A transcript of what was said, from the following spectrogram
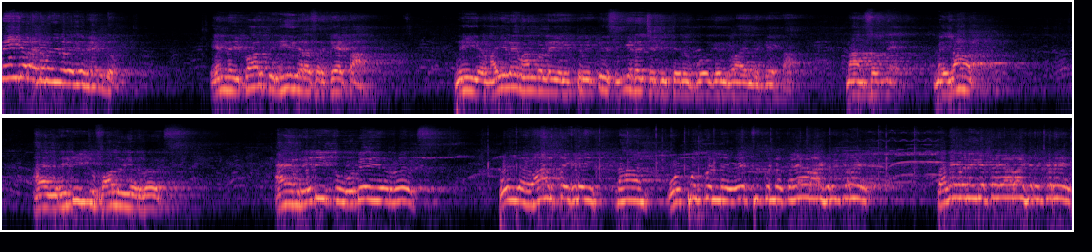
நீங்கள் அனுமதி வழங்க வேண்டும். என்னை பார்த்து நீதியரசர் கேட்டார். நீங்கள் மயிலை மாங்கொள்ளையை விட்டுவிட்டு சிங்கடச்செட்டி தெரு போகிறீர்களா என்று கேட்டார். நான் சொன்னேன் my lord I am ready to follow your words I am ready to obey your words உங்கள் வார்த்தைகளை நான் ஒப்புக்கொள்ள ஏற்றுக்கொள்ள தயாராக இருக்கிறேன். தலைவணங்க தயாராக இருக்கிறேன்.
